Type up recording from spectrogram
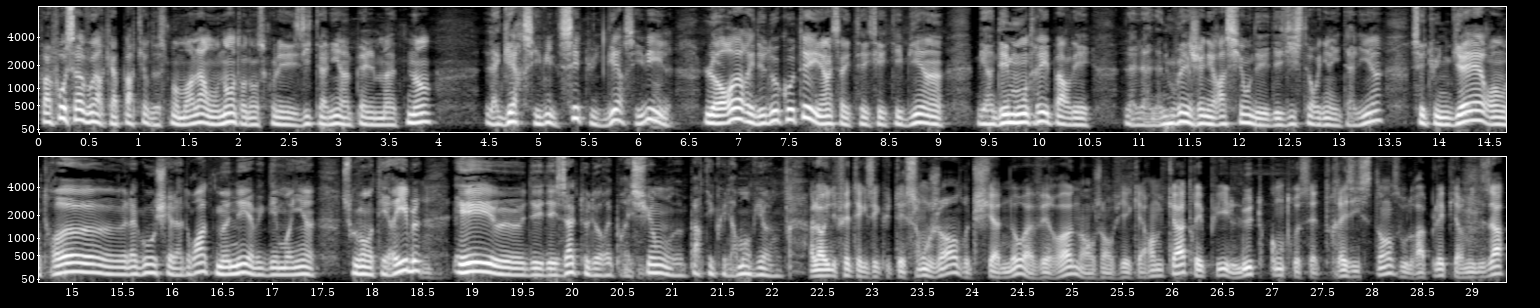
Enfin, faut savoir qu'à partir de ce moment-là, on entre dans ce que les Italiens appellent maintenant la guerre civile, c'est une guerre civile. L'horreur est des deux côtés. Hein. Ça, a été, ça, a été, bien, bien démontré par les, la, nouvelle génération des, historiens italiens, c'est une guerre entre euh, la gauche et la droite menée avec des moyens souvent terribles et euh, des, actes de répression euh, particulièrement violents. Alors il fait exécuter son gendre, Ciano, à Vérone en janvier 44, et puis il lutte contre cette résistance, vous le rappelez Pierre Milza,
